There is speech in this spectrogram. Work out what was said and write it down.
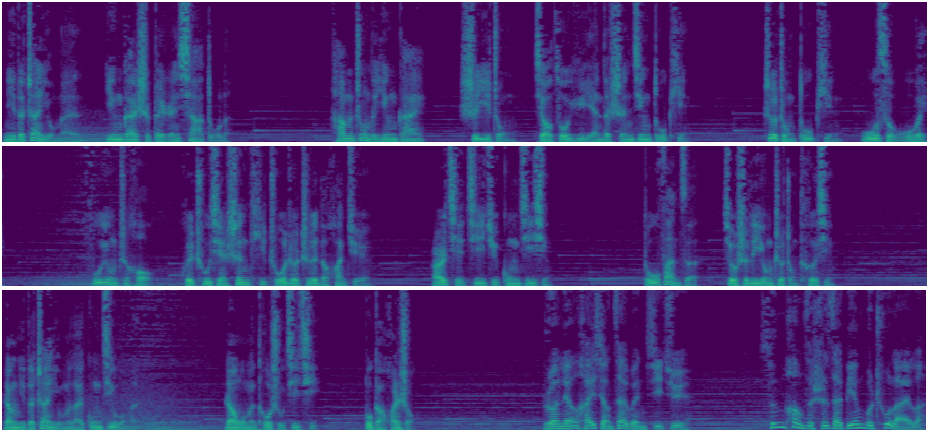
你的战友们应该是被人下毒了。他们中的应该是一种叫做预言的神经毒品。这种毒品无色无味，服用之后会出现身体灼热之类的幻觉，而且极具攻击性。毒贩子。”就是利用这种特性，让你的战友们来攻击我们，让我们投鼠忌器，不敢还手。阮良还想再问几句，孙胖子实在编不出来了，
